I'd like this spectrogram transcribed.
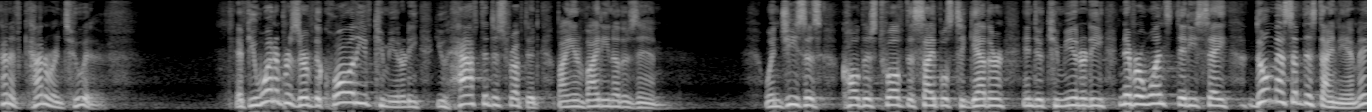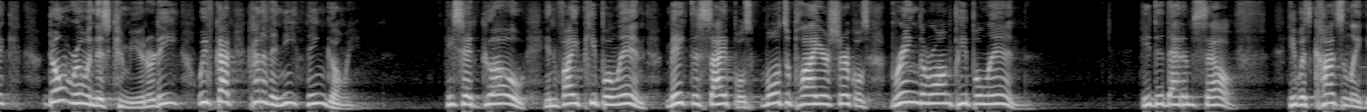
kind of counterintuitive. If you want to preserve the quality of community, you have to disrupt it by inviting others in. When Jesus called his 12 disciples together into community, never once did he say, Don't mess up this dynamic. Don't ruin this community. We've got kind of a neat thing going. He said, Go, invite people in, make disciples, multiply your circles, bring the wrong people in. He did that himself. He was constantly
